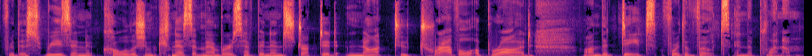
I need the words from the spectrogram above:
for this reason, coalition Knesset members have been instructed not to travel abroad on the dates for the votes in the plenum.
